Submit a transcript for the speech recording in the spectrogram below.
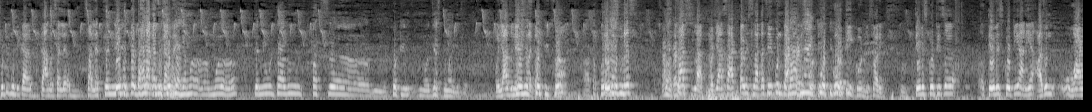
छोटी मोठी कामं चालल्या चालल्यात. ते फक्त दहा लाखाचं उशीर काम आहे. झाल्यामुळं त्यांनी उलट अजून पाच अं, कोटी म- जास्त मागितले. म्हणजे अजून तेवीस extra काम. कोटीचं हा. आता परत तेवीस अजून प्लस पाच. पाच लाख. म्हणजे असं अठ्ठावीस लाखाचं एकूण काम. लाख नाही, कोटी. कोटी कोटी. कोटी सॉरी तेवीस कोटीचं तेवीस कोटी आणि अजून वाढ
